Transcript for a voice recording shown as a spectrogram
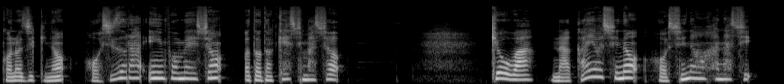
この時期の星空インフォメーションお届けしましょう。今日は仲良しの星のお話。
